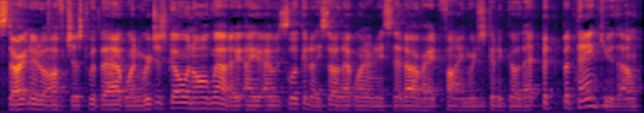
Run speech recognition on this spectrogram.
starting it off just with that one. We're just going all out. I, I, I, was looking, I saw that one, and I said, all right, fine, we're just going to go that. But but thank you, though.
